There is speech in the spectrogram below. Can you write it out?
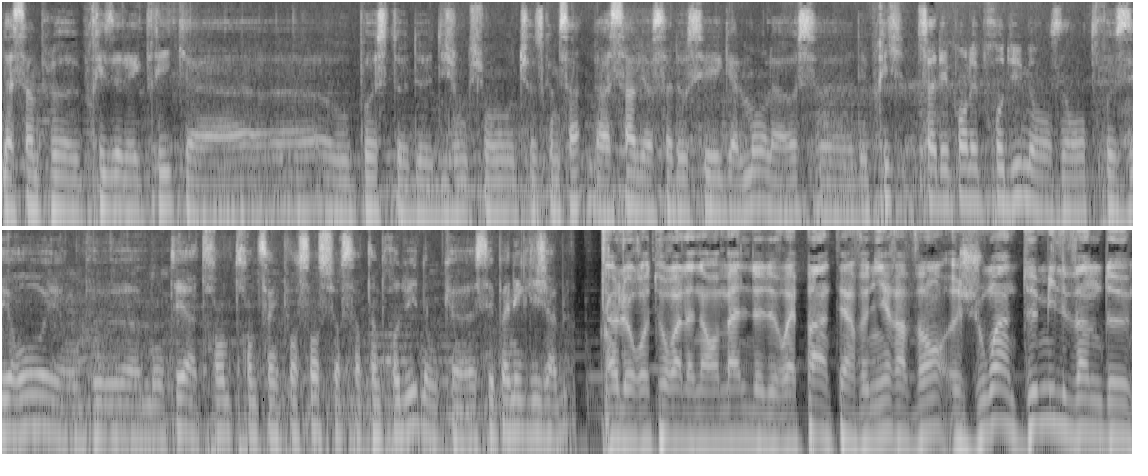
la simple prise électrique au poste de disjonction autre chose comme ça. Bah, ça vient s'adosser également la hausse euh, des prix. Ça dépend des produits, mais on est entre 0 et on peut monter à 30-35% sur certains produits, donc euh, c'est pas négligeable. Le retour à la normale ne devrait pas intervenir avant juin 2022.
